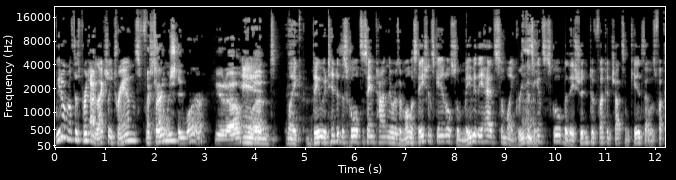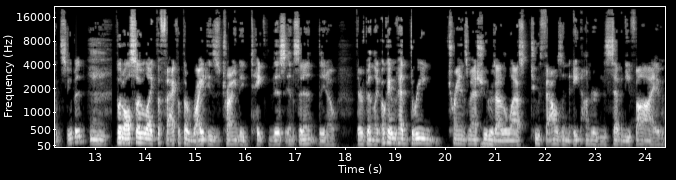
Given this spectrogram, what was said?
we don't know if this person is actually trans for I certain of wish they were, you know. and like they attended the school at the same time there was a molestation scandal so maybe they had some like grievance against the school but they shouldn't have fucking shot some kids that was fucking stupid but, Mhm. but also like the fact that the right is trying to take this incident you know there have been like okay we've had three trans mass shooters out of the last 2875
